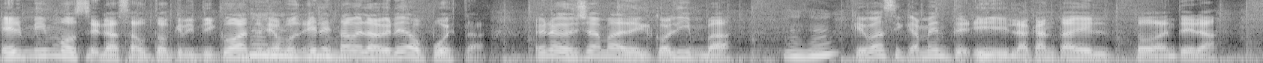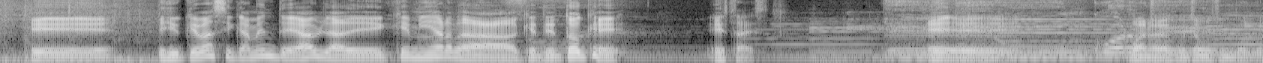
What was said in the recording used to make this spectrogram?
él mismo se las autocriticó antes, digamos, él estaba en la vereda opuesta. Hay una que se llama Del Colimba, que básicamente, y la canta él toda entera, eh, y que básicamente habla de qué mierda que te toque, esta es. Eh, bueno, la escuchamos un poco.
